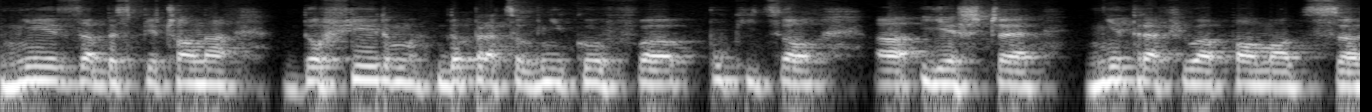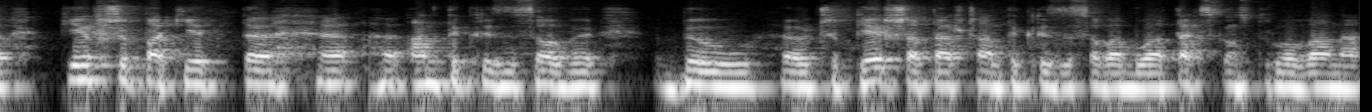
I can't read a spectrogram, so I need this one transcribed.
nie jest zabezpieczona. Do firm, do pracowników póki co jeszcze nie trafiła pomoc. Pierwszy pakiet antykryzysowy był, czy pierwsza tarcza antykryzysowa była tak skonstruowana,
